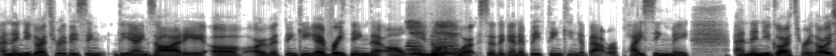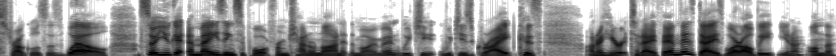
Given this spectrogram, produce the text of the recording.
and then you go through this in, the anxiety of overthinking everything. That oh, well, you're not at Mhm. work, so they're going to be thinking about replacing me, and then you go through those struggles as well. So you get amazing support from Channel Nine at the moment, which is which is great because I don't hear it today, FM. There's days where I'll be, you know, on the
